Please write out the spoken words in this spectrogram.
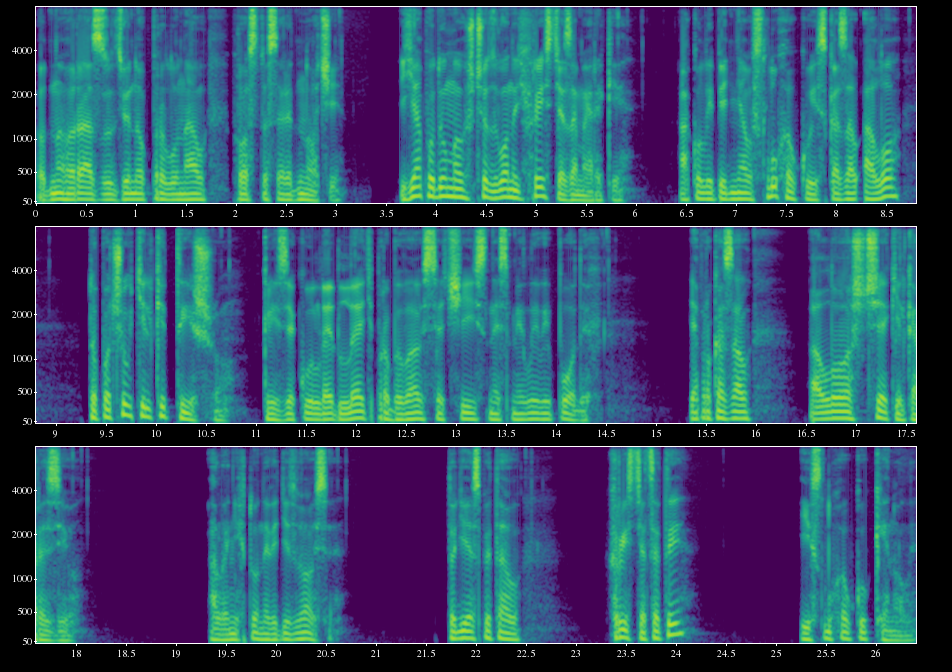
Одного разу дзвінок пролунав просто серед ночі. Я подумав, що дзвонить Христя з Америки, а коли підняв слухавку і сказав Ало, то почув тільки тишу, крізь яку ледь-ледь пробивався чийсь несміливий подих. Я проказав Ало ще кілька разів, але ніхто не відізвався. Тоді я спитав Христя, це ти? І слухавку кинули.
